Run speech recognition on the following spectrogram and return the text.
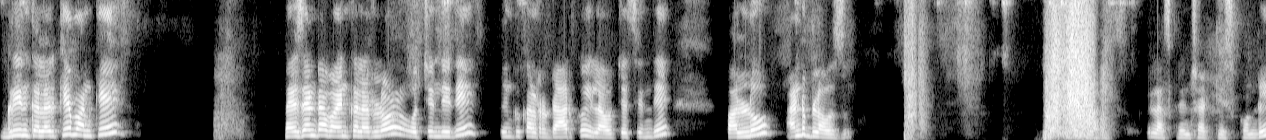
గ్రీన్ కలర్కి మనకి మెజెంటా వైన్ కలర్లో వచ్చింది ఇది. పింక్ కలర్ డార్క్ ఇలా వచ్చేసింది. పళ్ళు అండ్ బ్లౌజ్. ఇలా స్క్రీన్ షాట్ తీసుకోండి.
